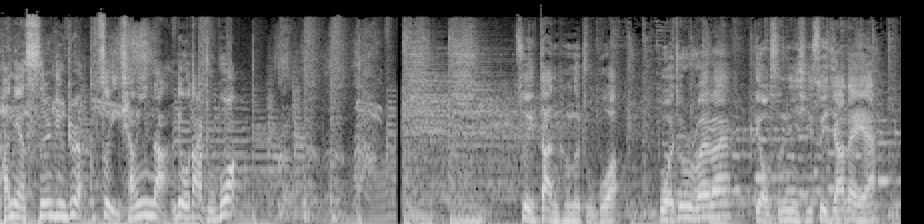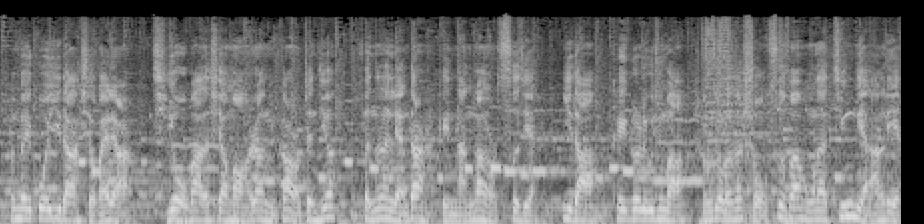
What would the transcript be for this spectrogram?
盘点私人定制最强音的六大主播，最蛋疼的主播，我就是 YY，屌丝逆袭最佳代言，分贝过亿的小白脸，奇欧巴的相貌让女杠友震惊，粉嫩的脸蛋给男杠友刺激，一档 K 歌流行榜成就了他首次翻红的经典案例。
